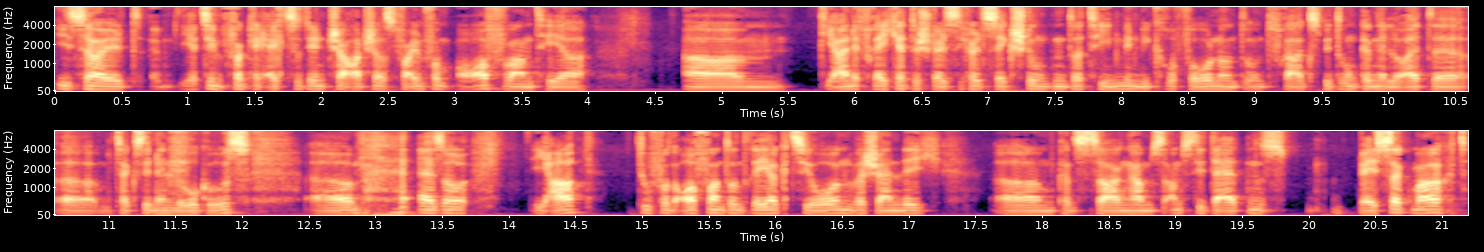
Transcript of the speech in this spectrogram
ist halt ähm, jetzt im Vergleich zu den Chargers, vor allem vom Aufwand her, ähm, ja, eine Frechheit, du stellst dich halt sechs Stunden dorthin mit Mikrofon und, und fragst betrunkene Leute, äh, zeigst ihnen Logos. Ähm, also ja, du von Aufwand und Reaktion wahrscheinlich ähm, kannst sagen, haben es die Titans besser gemacht.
